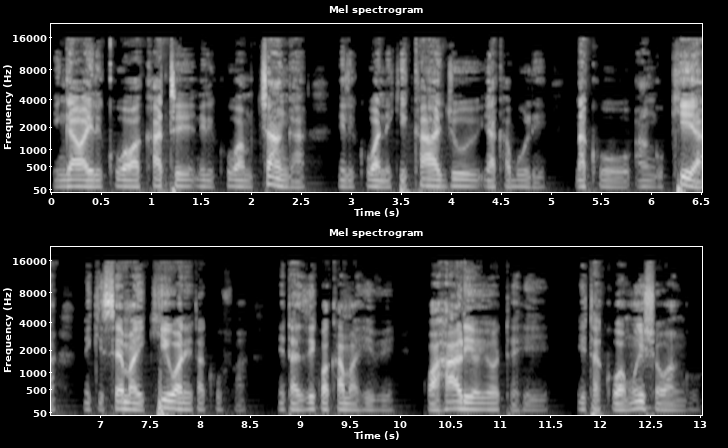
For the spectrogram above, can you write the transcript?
Ingawa ilikuwa wakati nilikuwa mchanga nilikuwa nikikaa juu ya kabuli na kuangukia nikisema ikiwa nitakufa nitazikwa kama hivi. Kwa hali yoyote hii itakuwa mwisho wangu.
